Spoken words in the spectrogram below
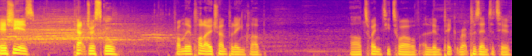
Here she is, Kat Driscoll from the Apollo Trampoline Club, our 2012 Olympic representative.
